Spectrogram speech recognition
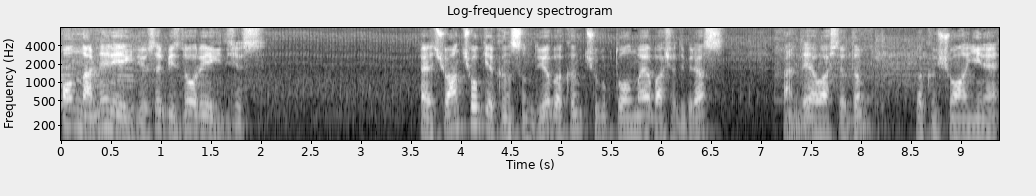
Onlar nereye gidiyorsa biz de oraya gideceğiz. Evet şu an çok yakınsın diyor. Bakın çubuk dolmaya başladı biraz. Ben de yavaşladım. Bakın şu an yine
